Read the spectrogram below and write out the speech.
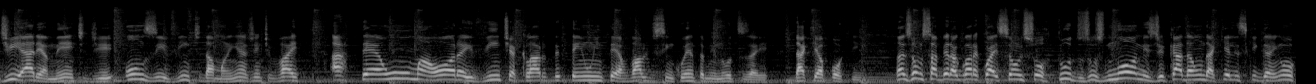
diariamente, de 11h20 da manhã. A gente vai até 1 hora e 20, é claro, tem um intervalo de 50 minutos aí, daqui a pouquinho. Nós vamos saber agora quais são os sortudos, os nomes de cada um daqueles que ganhou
